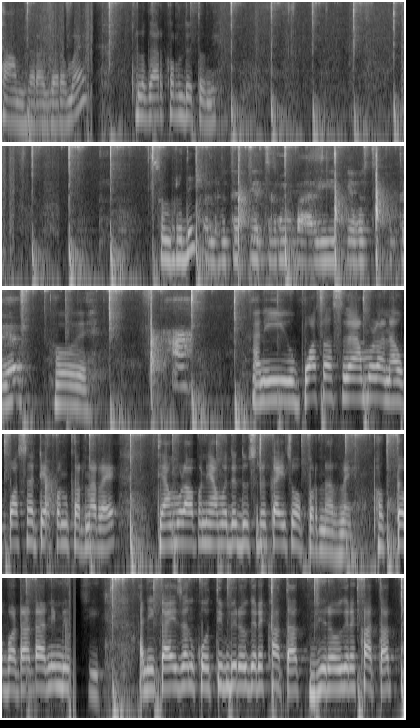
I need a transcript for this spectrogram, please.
थांब जरा गरम आहे. तुला गार करून देतो मी. समृद्धी? पण त्याचं बारीक व्यवस्थित होते होय. आणि उपवास असल्यामुळं ना उपवासासाठी आपण करणार आहे. त्यामुळं आपण ह्यामध्ये दुसरं काहीच वापरणार नाही. फक्त बटाटा आणि मिरची. आणि काही जण कोथिंबीर वगैरे खातात जिरं वगैरे खातात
